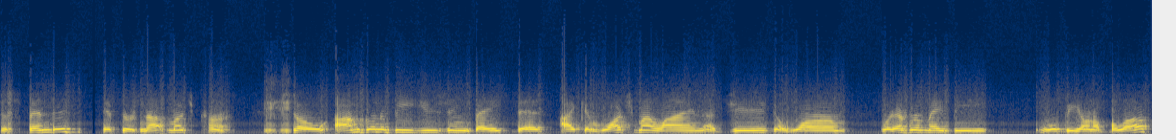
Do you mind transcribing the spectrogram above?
suspended if there's not much current. hmm So I'm going to be using bait that I can watch my line, a jig, a worm, whatever it may be, will be on a bluff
